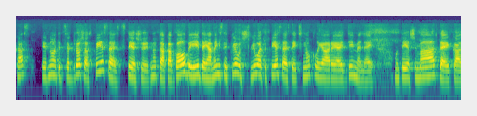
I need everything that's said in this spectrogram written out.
kas ir noticis ar drošās piesaistes, tieši nu, tā kā Bolbija idejām, viņas ir kļuvušas ļoti piesaistītas nukleārajai ģimenei. Un tieši mātei, kā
